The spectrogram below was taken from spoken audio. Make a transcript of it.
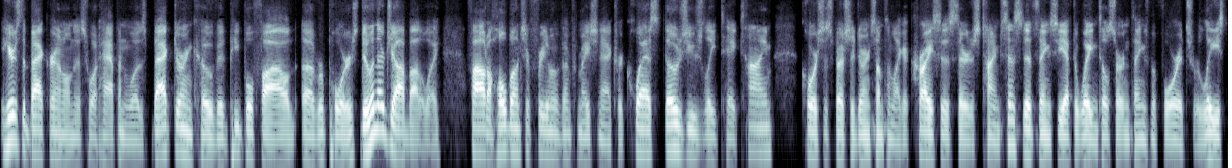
Here's the background on this. What happened was back during COVID, people filed, uh, reporters doing their job, by the way, filed a whole bunch of Freedom of Information Act requests. Those usually take time. Of course, especially during something like a crisis, there's time sensitive things. So you have to wait until certain things before it's released.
